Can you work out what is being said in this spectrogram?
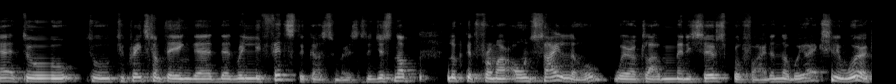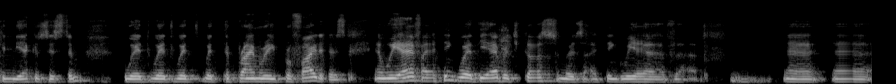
uh, to, to, to create something that, that really fits the customers. To just not look at from our own silo, we're a cloud managed service provider. No, we actually work in the ecosystem with, with, with, with the primary providers. And we have, I think with the average customers, I think we have, uh, uh, uh,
